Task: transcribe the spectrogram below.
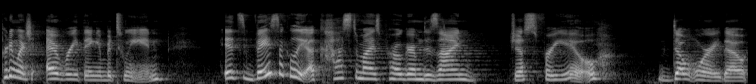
pretty much everything in between. It's basically a customized program designed just for you. Don't worry though,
